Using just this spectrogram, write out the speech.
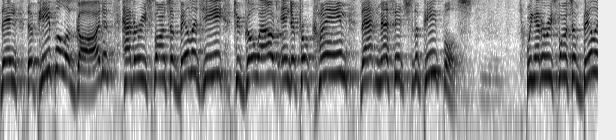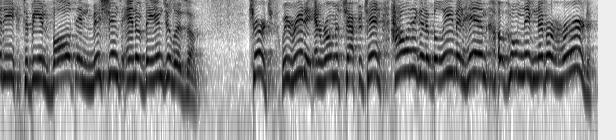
then the people of God have a responsibility to go out and to proclaim that message to the peoples. We have a responsibility to be involved in missions and evangelism. Church, we read it in Romans chapter 10. How are they going to believe in him of whom they've never heard?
